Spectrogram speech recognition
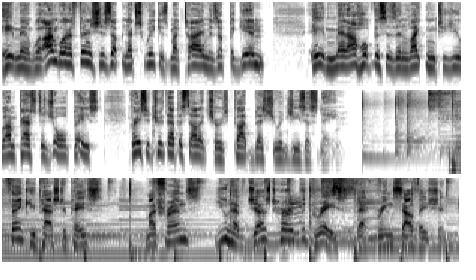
Amen. Well, I'm going to finish this up next week as my time is up again. Amen. I hope this is enlightening to you. I'm Pastor Joel Pace, Grace and Truth Apostolic Church. God bless you in Jesus' name. Thank you, Pastor Pace. My friends, you have just heard the grace that brings salvation.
